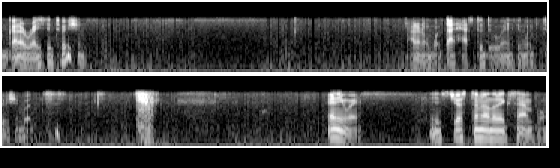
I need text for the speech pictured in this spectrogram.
We've got to raise the tuition. I don't know what that has to do anything with the tuition, but anyway, it's just another example.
